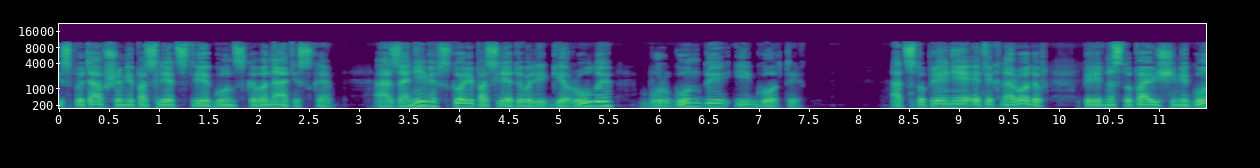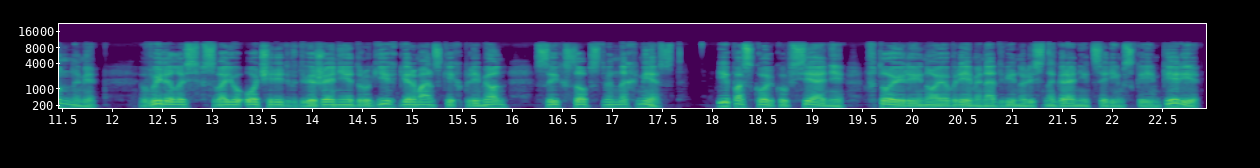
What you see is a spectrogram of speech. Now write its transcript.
испытавшими последствия гунского натиска, а за ними вскоре последовали герулы, бургунды и готы. Отступление этих народов перед наступающими гуннами вылилось, в свою очередь, в движение других германских племен с их собственных мест, и поскольку все они в то или иное время надвинулись на границы Римской империи,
